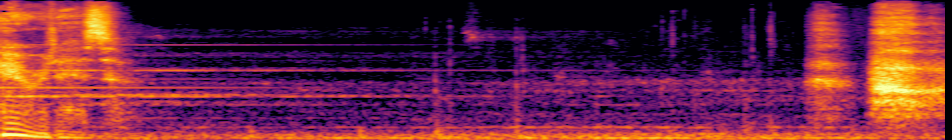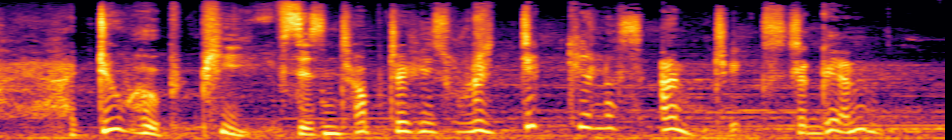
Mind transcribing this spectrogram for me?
Here it is. I do hope Peeves isn't up to his ridiculous antics again.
